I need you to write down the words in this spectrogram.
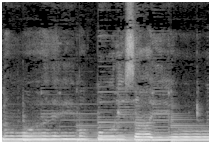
Naway magpuri sa iyo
